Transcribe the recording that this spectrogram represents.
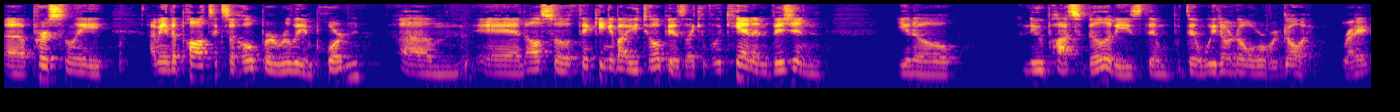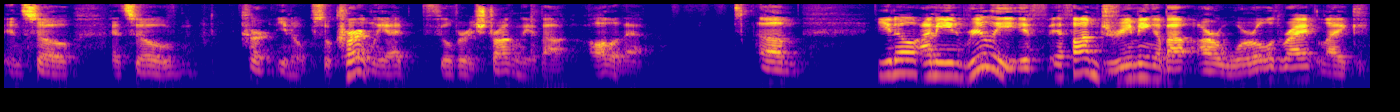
uh, personally, I mean, the politics of hope are really important, um, and also thinking about utopias. Like if we can't envision, you know, new possibilities, then then we don't know where we're going, right? And so and so, cur- you know, so currently, I feel very strongly about all of that. Um, you know, I mean, really, if if I'm dreaming about our world, right, like,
